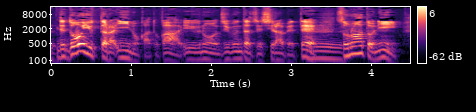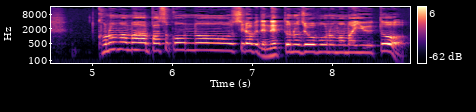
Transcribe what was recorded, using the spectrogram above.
ん。でどう言ったらいいのかとかいうのを自分たちで調べて、うんその後にこのままパソコンの調べてネットの情報のまま言うと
